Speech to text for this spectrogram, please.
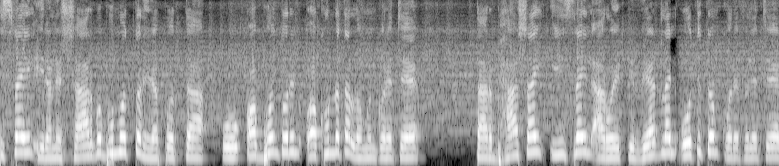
ইসরায়েল ইরানের সার্বভৌমত্ব, নিরাপত্তা ও অভ্যন্তরীণ অখণ্ডতা লঙ্ঘন করেছে। তার ভাষায় ইসরায়েল আরও একটি রেড লাইন অতিক্রম করে ফেলেছেন।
